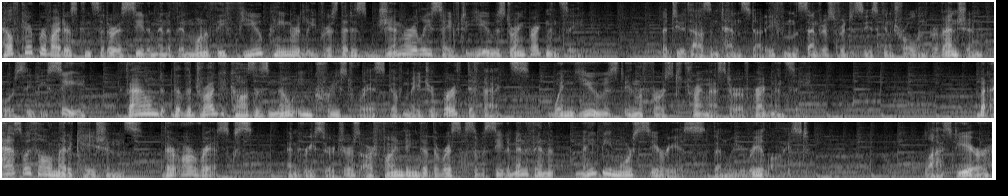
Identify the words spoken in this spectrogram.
healthcare providers consider acetaminophen one of the few pain relievers that is generally safe to use during pregnancy, a 2010 study from the Centers for Disease Control and Prevention, or CDC, found that the drug causes no increased risk of major birth defects when used in the first trimester of pregnancy. But as with all medications, there are risks, and researchers are finding that the risks of acetaminophen may be more serious than we realized. Last year,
